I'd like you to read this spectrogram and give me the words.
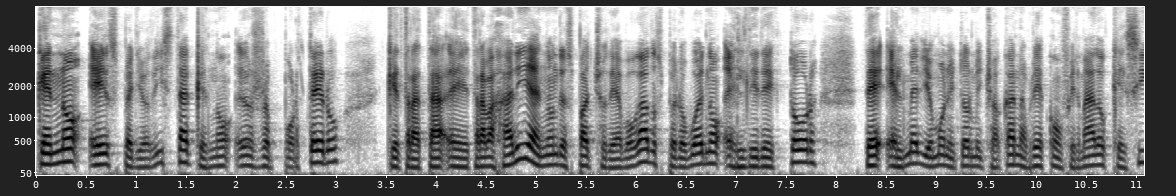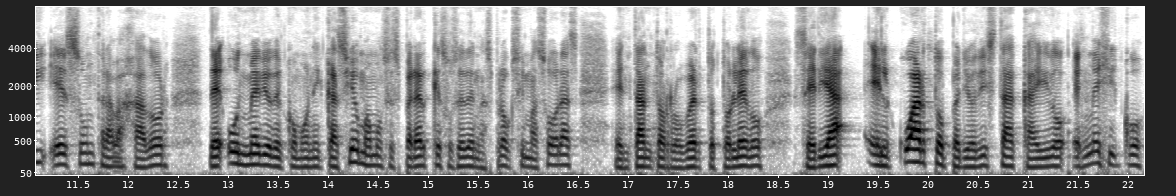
que no es periodista, que no es reportero que eh, trabajaría en un despacho de abogados, pero bueno, el director del el medio Monitor Michoacán habría confirmado que sí es un trabajador de un medio de comunicación. Vamos a esperar qué sucede en las próximas horas. En tanto, Roberto Toledo sería el cuarto periodista caído en México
